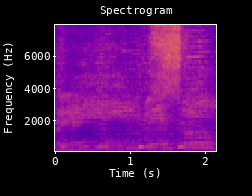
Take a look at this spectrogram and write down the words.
train with so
